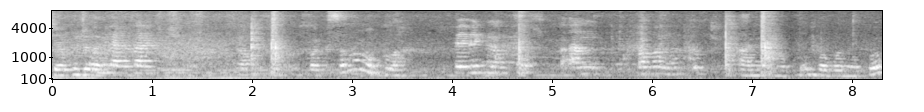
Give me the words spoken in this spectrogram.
şey yapınca da biraz daha küçük. Baksana nokula. Bebek nokul. An baba nokul. Anne nokul, baba nokul.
